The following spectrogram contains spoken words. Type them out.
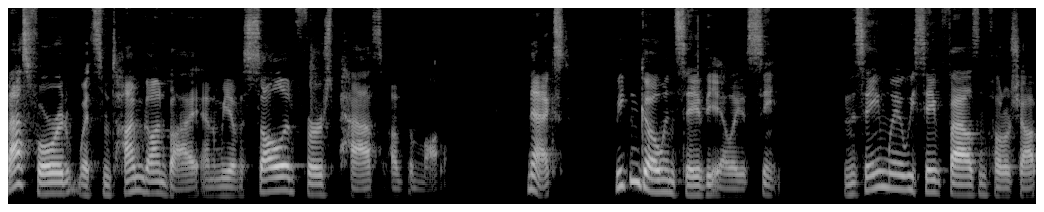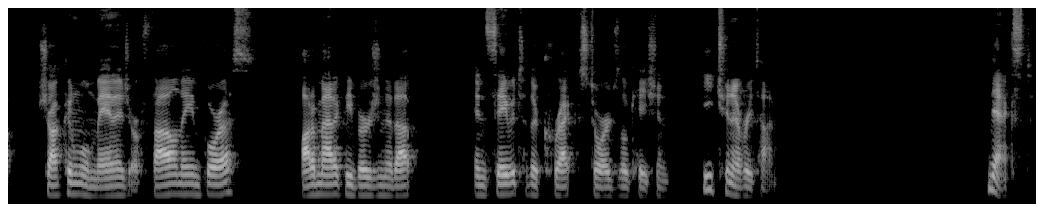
Fast forward with some time gone by and we have a solid first pass of the model. Next, we can go and save the alias scene. In the same way we save files in Photoshop, Shotgun will manage our file name for us, automatically version it up, and save it to the correct storage location each and every time. Next,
